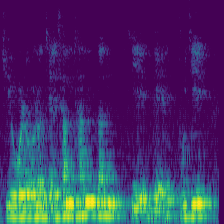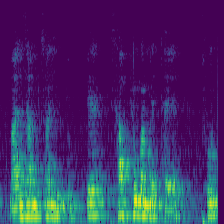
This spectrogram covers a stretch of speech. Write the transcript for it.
기후글로벌은 제3산단지 내 부지 13,604평방미터의 촌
